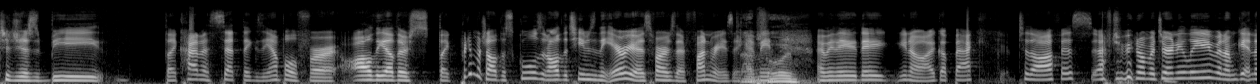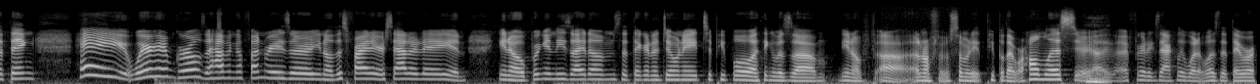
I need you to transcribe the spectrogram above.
to just be like kind of set the example for all the others like pretty much all the schools and all the teams in the area as far as their fundraising. I mean i mean they they you know i got back to the office after being on maternity leave and i'm getting a thing hey wareham girls are having a fundraiser you know this friday or saturday and you know bringing these items that they're going to donate to people i think it was um you know uh, i don't know if it was somebody people that were homeless or I, I forget exactly what it was that they were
